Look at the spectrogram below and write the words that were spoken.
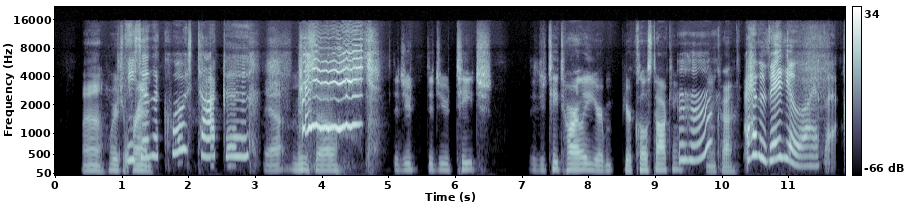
wow. Where's your Miso friend? In the close talker. Yeah, Miso. Did you did you teach? Did you teach Harley your your close talking? Mm-hmm. Okay. I have a video I have it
